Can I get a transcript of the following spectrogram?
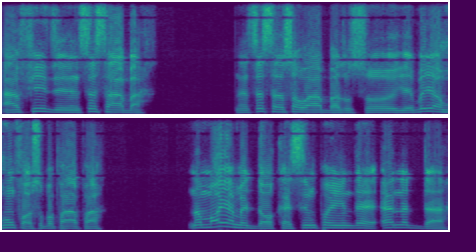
afi de nsesa aba. Na nsesa so a waba no so yɛbɛyɛ ho mfɔso papaapa. Na ma ɔyɛ me dɔ kɛse mpo yi dɛ ɛne da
